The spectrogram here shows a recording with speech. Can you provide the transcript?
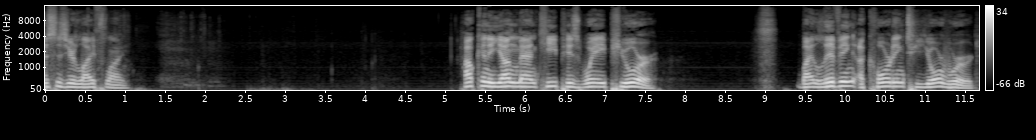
This is your lifeline. How can a young man keep his way pure? By living according to your word.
